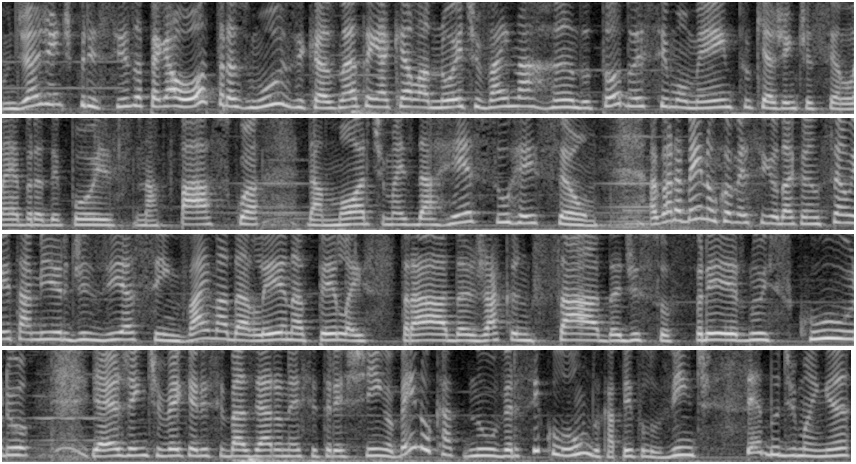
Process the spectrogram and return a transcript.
Um dia a gente precisa pegar outras músicas, né? Tem aquela noite, vai narrando todo esse momento que a gente celebra depois na Páscoa, da morte, mas da ressurreição. Agora, bem no comecinho da canção, Itamir dizia assim: Vai Madalena pela estrada, já cansada de sofrer no escuro. E aí a gente vê que eles se basearam nesse trechinho, bem no, no versículo 1 do capítulo 20, cedo de manhã,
